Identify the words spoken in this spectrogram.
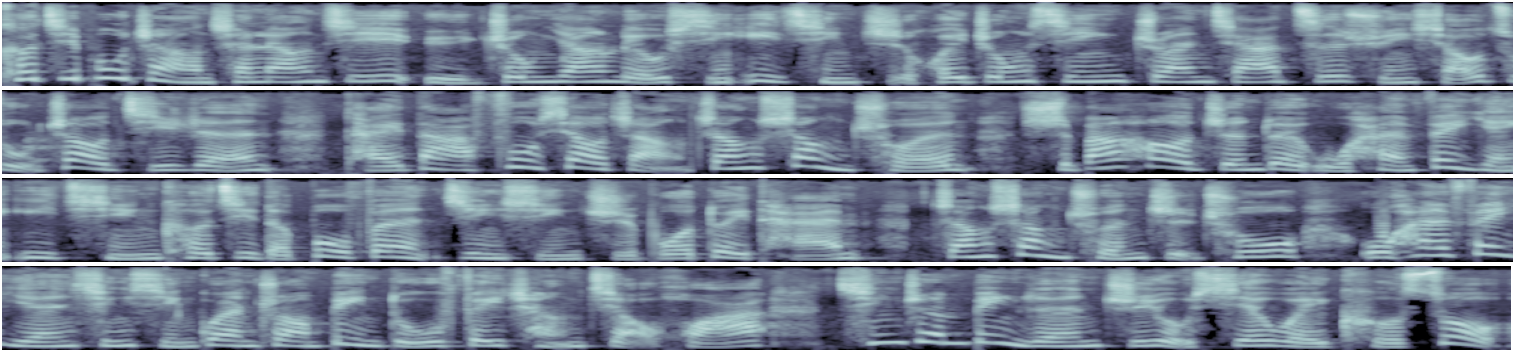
科技部长陈良基与中央流行疫情指挥中心专家咨询小组召集人台大副校长张尚纯十八号针对武汉肺炎疫情科技的部分进行直播对谈。张尚纯指出，武汉肺炎新型冠状病毒非常狡猾，轻症病人只有些微咳嗽，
